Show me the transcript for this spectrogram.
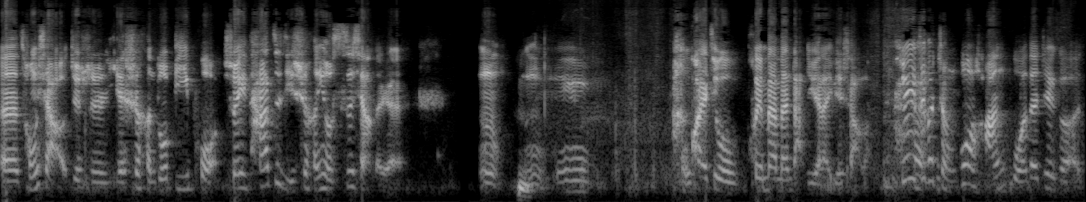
呃，从小就是也是很多逼迫，所以他自己是很有思想的人。嗯嗯嗯，很快就会慢慢打的越来越少了。所以这个整个韩国的这个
